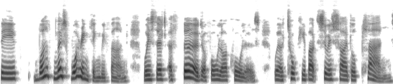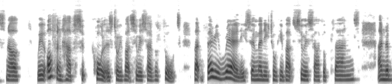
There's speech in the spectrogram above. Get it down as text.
the one most worrying thing we found was that a third of all our callers were talking about suicidal plans. Now, we often have callers talking about suicidal thoughts, but very rarely so many talking about suicidal plans, and a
